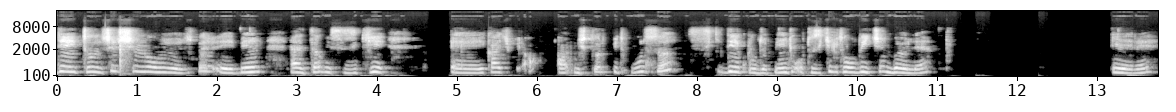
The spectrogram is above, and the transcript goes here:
Direkt çalışır şimdi oluyor. İşte, e, benim yani tabii sizinki e, kaç 64 bit olursa direkt olacak. Benimki 32 bit olduğu için böyle ileri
